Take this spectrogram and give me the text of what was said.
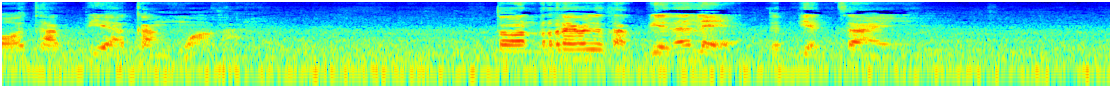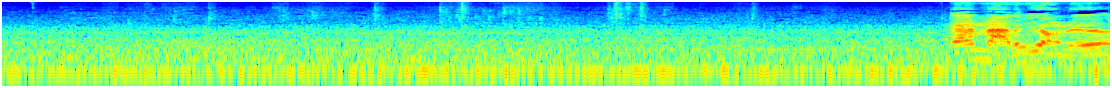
อถักเปียกังหัวค่ะ ตอนแรกว่าจะถักเปียนั่นแหละ แต่เปลี่ยนใจ งานหนาทุกอย่างเด้อ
